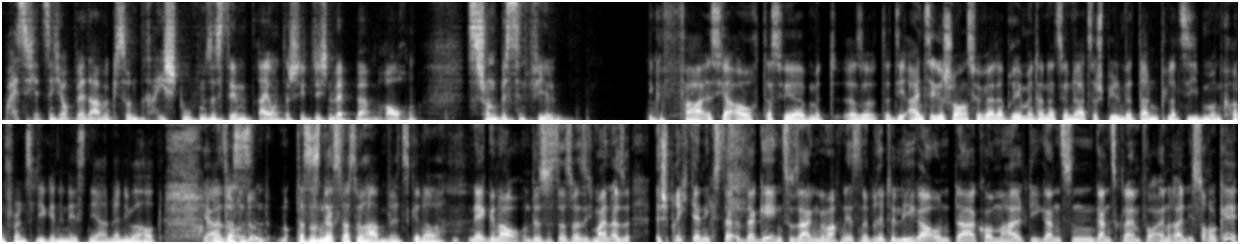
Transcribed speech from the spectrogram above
weiß ich jetzt nicht, ob wir da wirklich so ein Drei-Stufen-System mit drei unterschiedlichen Wettbewerben brauchen. Das ist schon ein bisschen viel. Die Gefahr ist ja auch, dass wir mit, also die einzige Chance für Werder Bremen international zu spielen, wird dann Platz 7 und Conference League in den nächsten Jahren, wenn überhaupt. Ja, und also, das, und, ist, und, das ist nichts, was du haben willst, genau. Nee, genau. Und das ist das, was ich meine. Also es spricht ja nichts da, dagegen, zu sagen, wir machen jetzt eine dritte Liga und da kommen halt die ganzen ganz kleinen Vereine rein. Ist doch okay.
